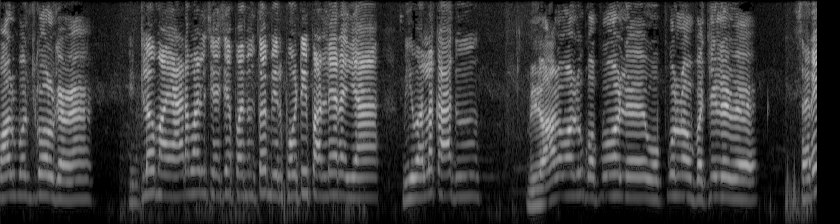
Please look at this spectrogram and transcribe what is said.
పాలు పంచుకోవాలి కదా ఇంట్లో మా ఆడవాళ్ళు చేసే పనులతో మీరు పోటీ పడలేరయ్యా. మీ వల్ల కాదు. మీ ఆడవాళ్ళు గొప్పవాళ్ళే ఒప్పుకున్నావు బజ్జీలేవే సరే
